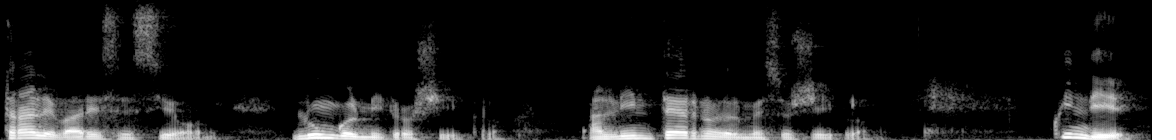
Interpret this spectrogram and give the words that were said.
tra le varie sessioni, lungo il microciclo, all'interno del mesociclo. Quindi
